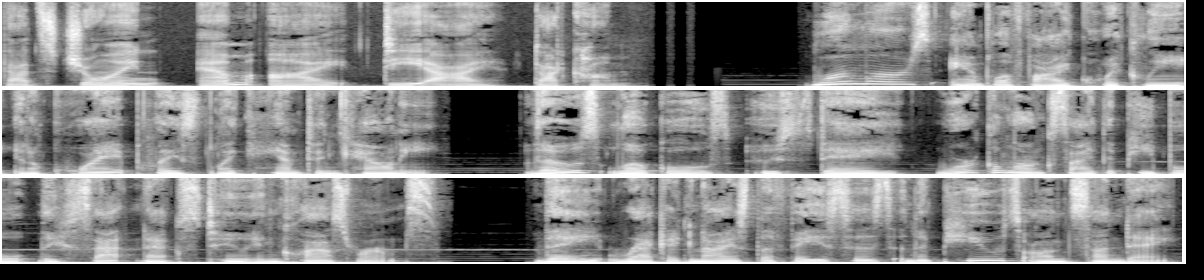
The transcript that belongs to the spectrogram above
That's joinmidi.com. Rumors amplify quickly in a quiet place like Hampton County. Those locals who stay work alongside the people they sat next to in classrooms. They recognize the faces in the pews on Sunday,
